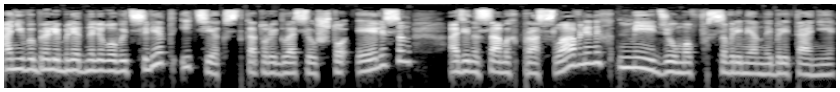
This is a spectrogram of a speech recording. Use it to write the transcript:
они выбрали бледно-лиловый цвет и текст, который гласил, что Эллисон — один из самых прославленных медиумов современной Британии.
